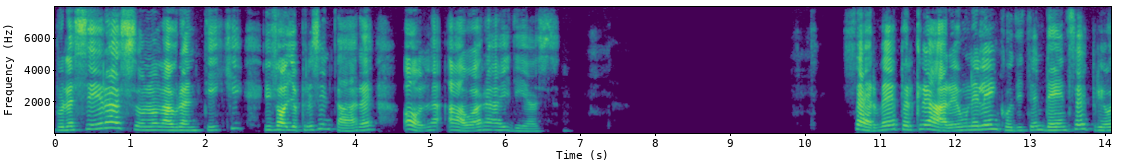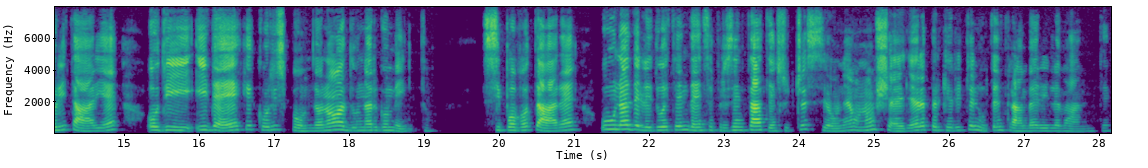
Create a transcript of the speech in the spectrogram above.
Buonasera, sono Laura Antichi, vi voglio presentare All Our Ideas. Serve per creare un elenco di tendenze prioritarie o di idee che corrispondono ad un argomento. Si può votare una delle due tendenze presentate in successione o non scegliere perché ritenute entrambe rilevanti.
